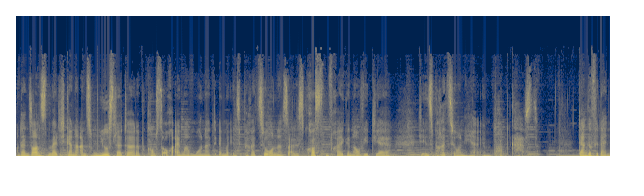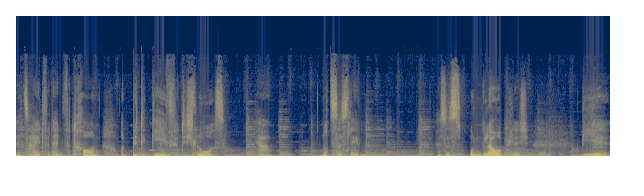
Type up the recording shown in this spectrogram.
Und ansonsten melde dich gerne an zum Newsletter. Da bekommst du auch einmal im Monat immer Inspiration. Das ist alles kostenfrei, genau wie dir die Inspiration hier im Podcast. Danke für deine Zeit, für dein Vertrauen und bitte geh für dich los. Ja, nutz das Leben. Es ist unglaublich, wie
